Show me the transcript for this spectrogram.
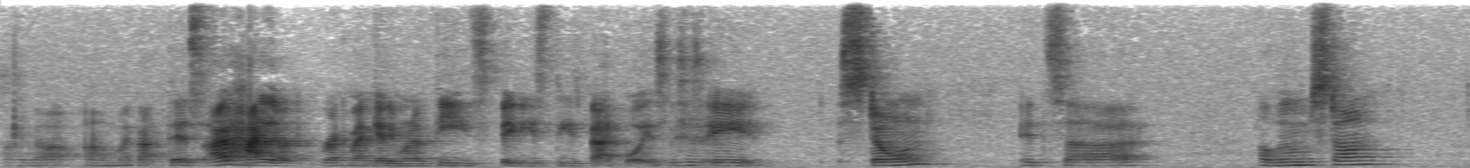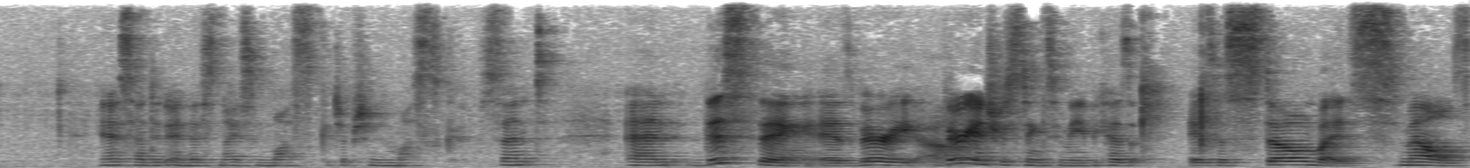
Talking um, I got this. I highly rec recommend getting one of these babies, these bad boys. This is a stone. It's uh, alum stone. And it's scented in this nice musk, Egyptian musk scent. And this thing is very, uh, very interesting to me because it's a stone, but it smells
